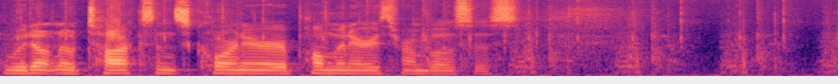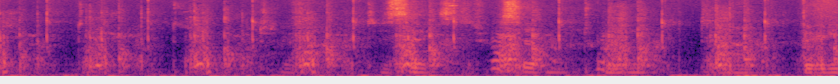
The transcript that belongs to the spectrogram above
we don't know toxins, coronary or pulmonary thrombosis. 26, 27, 28, 29, 30.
